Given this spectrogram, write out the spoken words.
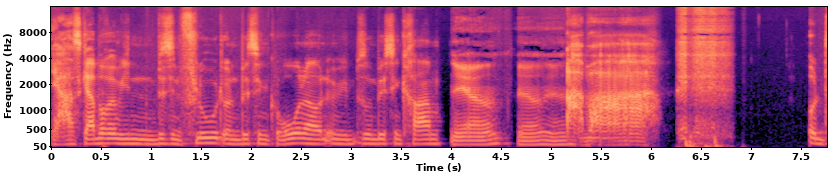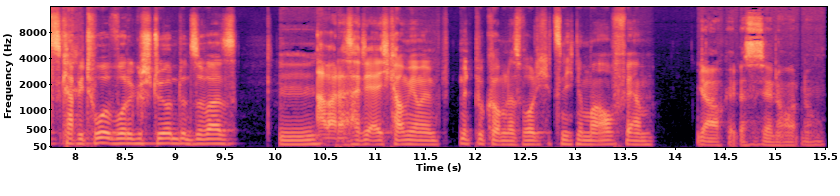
Ja, es gab auch irgendwie ein bisschen Flut und ein bisschen Corona und irgendwie so ein bisschen Kram. Ja, ja, ja. Aber. Und das Kapitol wurde gestürmt und sowas. Mhm. Aber das hat ja echt kaum jemand mitbekommen. Das wollte ich jetzt nicht nochmal aufwärmen. Ja, okay, das ist ja in Ordnung.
